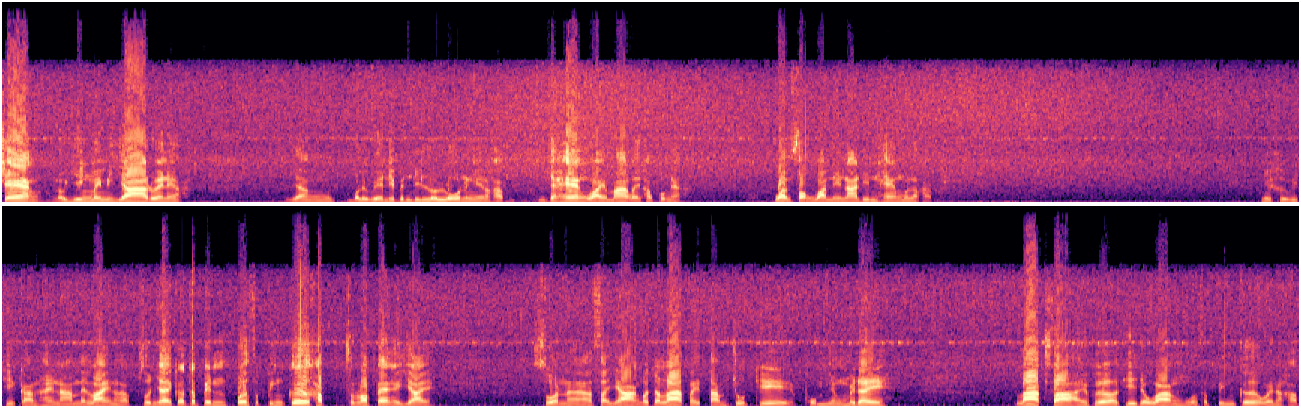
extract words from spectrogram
แจ้ง แล้วยิ่งไม่มีหญ้าด้วยเนี่ย อย่างบริเวณที่เป็นดินล้นๆอย่างเงี้ยนะครับ มันจะแห้งไวมากเลยครับพวกนี้วันสองวันนี้หน้าดินแห้งหมดแล้วครับ นี่คือวิธีการให้น้ำในไร่นะครับ ส่วนใหญ่ก็จะเป็นเปิดสปริงเกอร์ครับสำหรับแปลงใหญ่ๆส่วนอ่าสายยางก็จะลากไปตามจุดที่ผมยังไม่ได้ลากสายเพื่อที่จะวางหัวสปริงเกอร์ไว้นะครับ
